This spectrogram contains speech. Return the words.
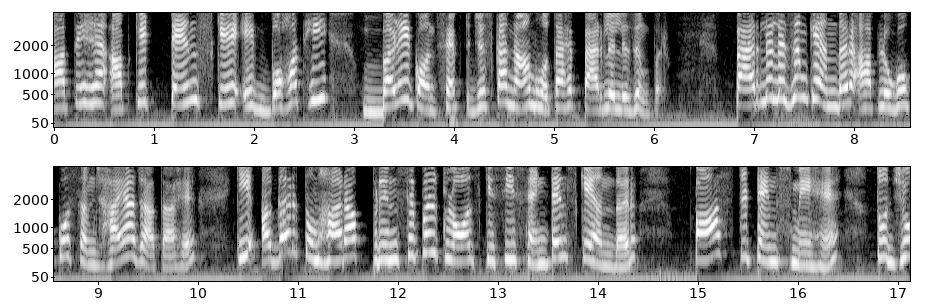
आते हैं आपके टेंस के एक बहुत ही बड़े कॉन्सेप्ट जिसका नाम होता है पैरलिज्म पर। पैरलिज्म के अंदर आप लोगों को समझाया जाता है कि अगर तुम्हारा प्रिंसिपल क्लॉज किसी सेंटेंस के अंदर पास्ट टेंस में है तो जो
